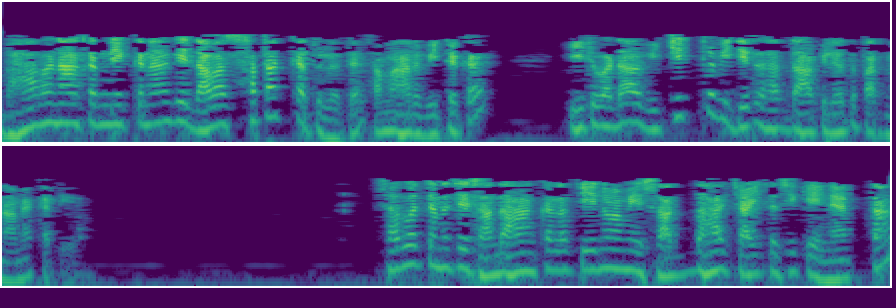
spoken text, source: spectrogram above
භාවනා කරන එක්කනාගේ දවස් 7ක් ඇතුළත සමහර විටක ඊට වඩා විචිත්‍ර විදිහට සද්ධා පිළිවෙත පරිණාමයක් ඇති වෙනවා. ਸਰවඥන්සේ සඳහන් කරලා තියෙනවා මේ ශ්‍රද්ධා චෛතසිකේ නැත්තම්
